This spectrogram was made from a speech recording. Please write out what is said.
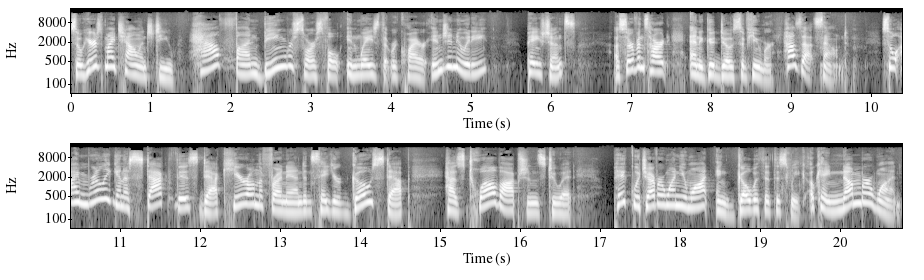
So here's my challenge to you have fun being resourceful in ways that require ingenuity, patience, a servant's heart, and a good dose of humor. How's that sound? So I'm really going to stack this deck here on the front end and say your go step has 12 options to it. Pick whichever one you want and go with it this week. Okay, number one,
